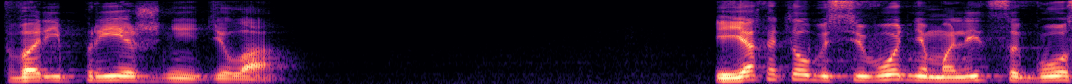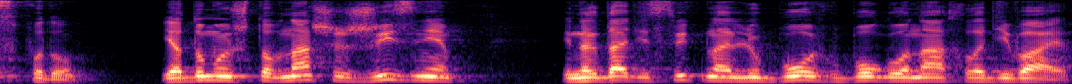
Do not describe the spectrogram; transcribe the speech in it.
твори прежние дела. И я хотел бы сегодня молиться Господу. Я думаю, что в нашей жизни иногда действительно любовь к Богу, она охладевает.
